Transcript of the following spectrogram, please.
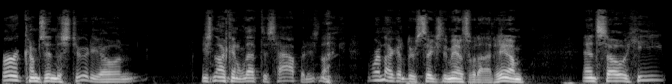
Berg comes in the studio and he's not going to let this happen. He's not. We're not going to do 60 minutes without him. And so he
